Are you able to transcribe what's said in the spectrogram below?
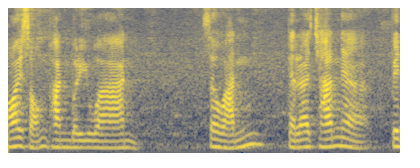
น้อยสองพันบริวาร สวรรค์แต่ละชั้นเนี่ยเป็น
